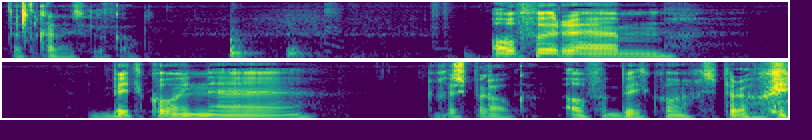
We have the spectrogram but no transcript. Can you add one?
dat kan natuurlijk ook. Over ehm, Bitcoin, eh, Gesproken. over Bitcoin gesproken.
